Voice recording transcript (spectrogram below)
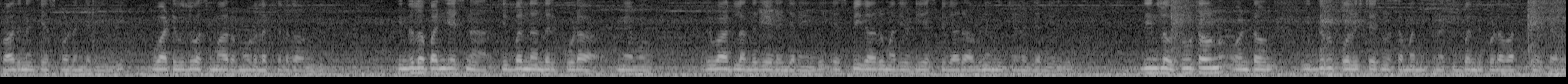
స్వాధీనం చేసుకోవడం జరిగింది. వాటి విలువ సుమారు మూడు లక్షలుగా ఉంది. ఇందులో పనిచేసిన సిబ్బంది అందరికీ కూడా మేము రివార్డులు అందజేయడం జరిగింది. ఎస్పీ గారు మరియు డిఎస్పీ గారు అభినందించడం జరిగింది. దీనిలో టూ టౌన్ వన్ టౌన్ ఇద్దరు పోలీస్ స్టేషన్కి సంబంధించిన సిబ్బంది కూడా వర్క్ చేశారు.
